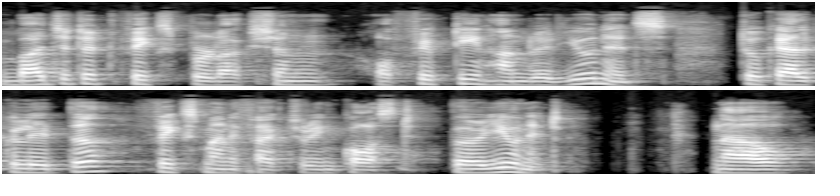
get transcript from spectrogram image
budgeted fixed production of 1500 units to calculate the fixed manufacturing cost per unit. Now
